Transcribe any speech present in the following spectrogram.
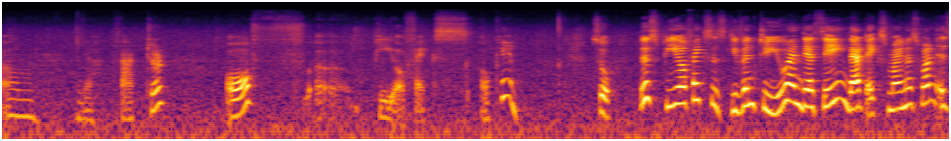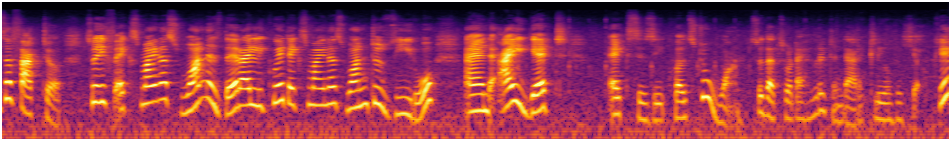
Um, yeah factor of uh, p of x okay so this p of x is given to you and they are saying that x minus 1 is a factor. So if x minus 1 is there i'll equate x minus 1 to 0 and i get x is equals to 1 so that's what I have written directly over here okay?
